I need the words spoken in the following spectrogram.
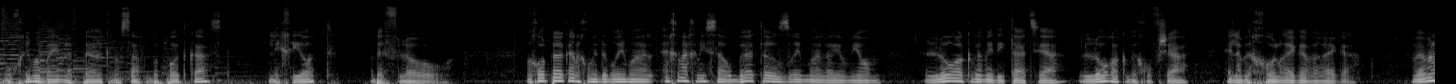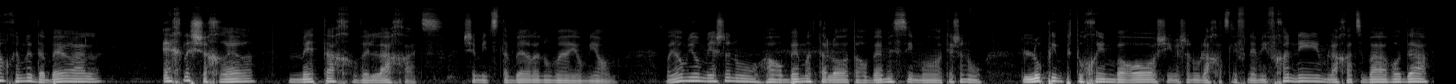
וברוכים הבאים לפרק נוסף בפודקאסט, לחיות בפלואו. בכל פרק אנחנו מדברים על איך להכניס הרבה יותר זרימה ליומיום, לא רק במדיטציה, לא רק בחופשה, אלא בכל רגע ורגע. והיום אנחנו הולכים לדבר על איך לשחרר מתח ולחץ שמצטבר לנו מהיומיום. ביום-יום יש לנו הרבה מטלות, הרבה משימות, יש לנו לופים פתוחים בראש, אם יש לנו לחץ לפני מבחנים, לחץ בעבודה,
